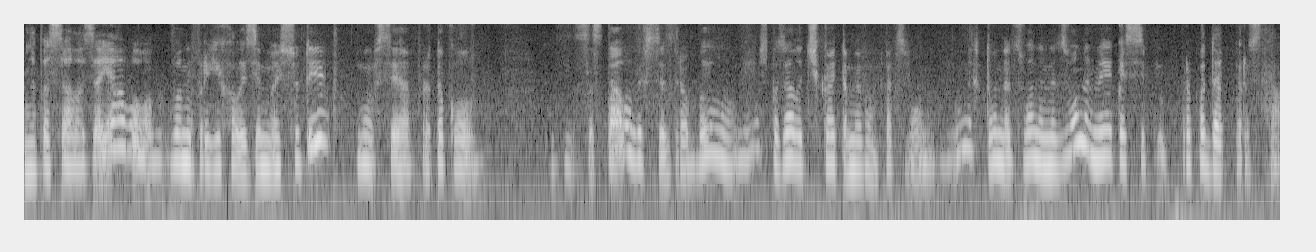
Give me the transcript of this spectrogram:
Написала заяву, вони приїхали зі мною сюди, ми все, протокол составили, все зробили. І сказали, чекайте, ми вам подзвонимо. Ну, Ніхто не дзвонив, не дзвонив, ну якось пропадати перестав.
